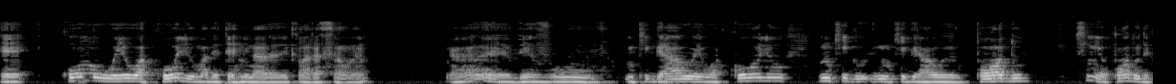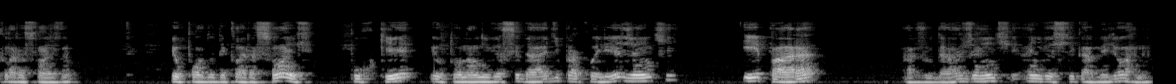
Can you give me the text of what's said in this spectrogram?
é, como eu acolho uma determinada declaração, né? Ah, eu devo, em que grau eu acolho, em que, em que grau eu podo. Sim, eu podo declarações, né? Eu podo declarações porque eu estou na universidade para acolher gente e para ajudar a gente a investigar melhor, né?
